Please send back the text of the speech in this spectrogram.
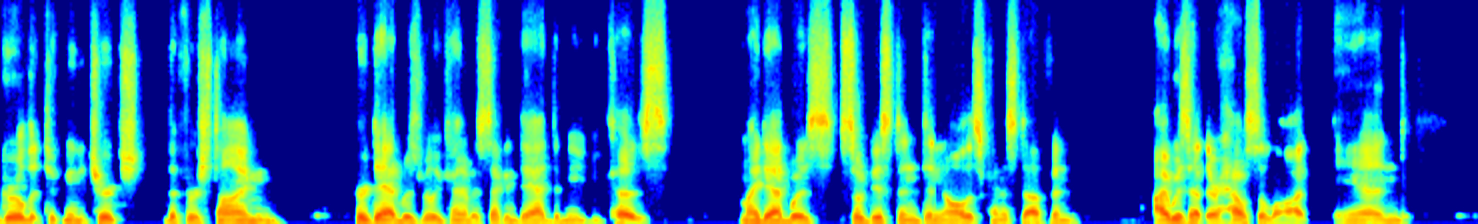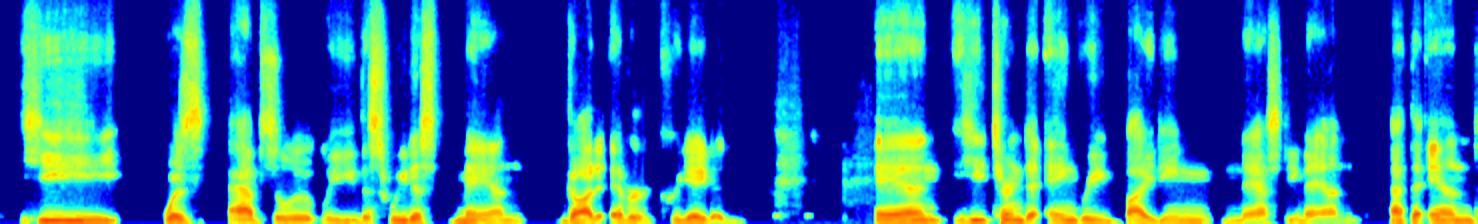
girl that took me to church the first time, her dad was really kind of a second dad to me because my dad was so distant and all this kind of stuff. And I was at their house a lot. And he was absolutely the sweetest man God ever created. And he turned to angry, biting, nasty man at the end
